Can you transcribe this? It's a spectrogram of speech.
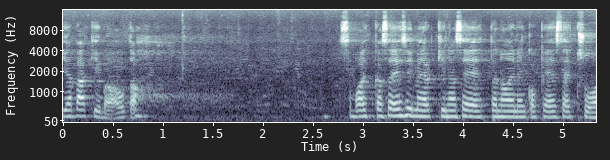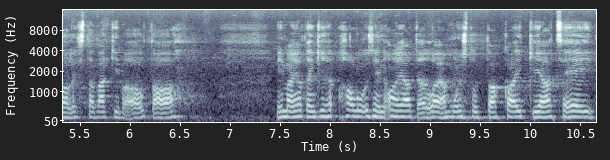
Ja väkivalta. Vaikka se esimerkkinä se, että nainen kokee seksuaalista väkivaltaa, niin mä jotenkin haluaisin ajatella ja muistuttaa kaikkia, että se ei,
